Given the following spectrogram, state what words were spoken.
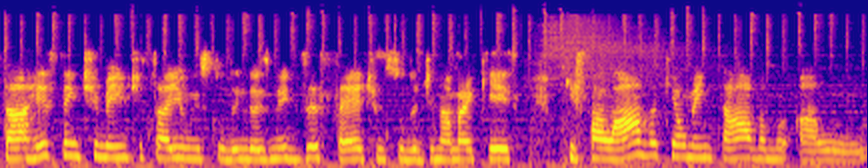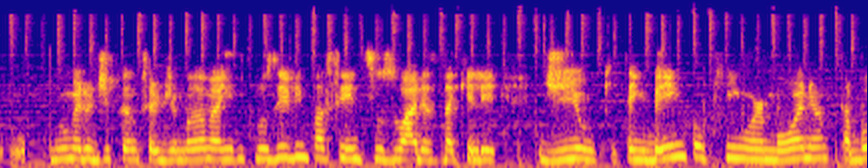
tá? Recentemente saiu um estudo em 2017, um estudo dinamarquês, que falava que aumentava a, o, o número de câncer de mama, inclusive em pacientes usuárias daquele DIU, que tem bem pouquinho hormônio, tá bom?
